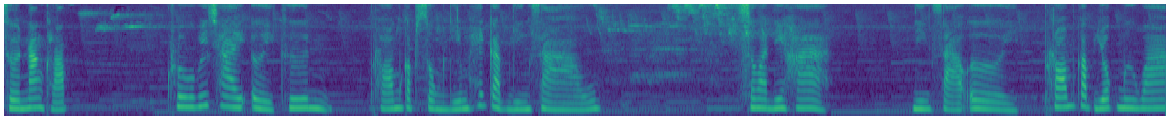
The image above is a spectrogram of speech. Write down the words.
เชิญนั่งครับ ครูวิชัยเอ่ยขึ้น พร้อมกับส่งยิ้มให้กับหญิงสาว สวัสดีค่ะ หญิงสาวเอ่ย พร้อมกับยกมือไหว้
